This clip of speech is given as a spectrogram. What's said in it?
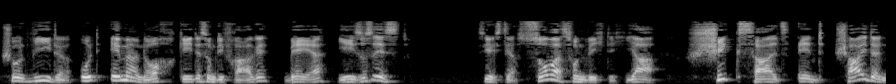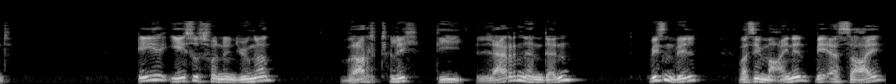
Schon wieder und immer noch geht es um die Frage, wer Jesus ist. Sie ist ja sowas von wichtig, ja, schicksalsentscheidend. Ehe Jesus von den Jüngern, wörtlich die Lernenden, wissen will, was sie meinen, wer er sei,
